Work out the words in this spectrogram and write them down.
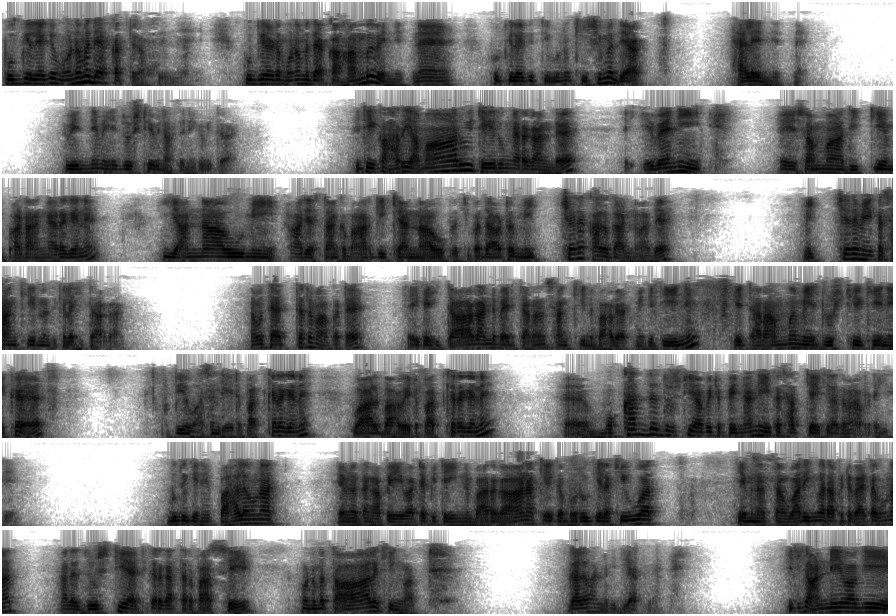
පුද්ගලයාගේ මොනම දෙයක්වත් වෙනස් වෙන්නේ නැහැ. පුද්ගලයාට මොනම දෙයක් හම්බ වෙන්නේ නැහැ. පුද්ගලයාගේ තිබුණ කිසිම දෙයක් හැලෙන්නේ නැහැ. වෙන්නේ මේ දෘෂ්ටි වෙනස් වෙන එක විතරයි. ඉතින් ඒක හරි අමාරුයි තේරුම් අරගන්න. එවැනි ඒ සම්මා දිට්ඨියෙන් පටන් අරගෙන යන්නා වූ මේ ආර්ය අෂ්ටාංග මාර්ගය කියනා වූ ප්‍රතිපදාවට මෙච්චර කල් ගන්නවද මෙච්චර මේක සංකීර්ණද කියලා හිතා ගන්න. නමුත් ඇත්තටම අපට ඒක හිතා ගන්න බැරි තරම් සංකීර්ණ භාවයක් මේකේ තියෙන්නේ. ඒ තරම්ම මේ දෘෂ්ටිය කියන එක අපේ වසඟයටපත් කරගෙන වාල් භාවයටපත් කරගෙන මොකද්ද දෘෂ්ටි අපිට පෙන්වන්නේ ඒක සත්‍යයි කියලා තමයි අපිට හිතෙන්නේ. බුදු කෙනෙක් පහළ වුණත් එහෙම නැත්නම් අපේ වටපිටේ ඉන්න බාර ගානක් ඒක බොරු කියලා කිව්වත් එහෙම නැත්නම් වරින් වර අපිට වැටහුණත් අර දෘෂ්ටි ඇති කරගත්තට පස්සේ මොනම තාලකින්වත් ගලවන්න විදියක් නැහැ. ඉතින් අන්නේ වගේ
